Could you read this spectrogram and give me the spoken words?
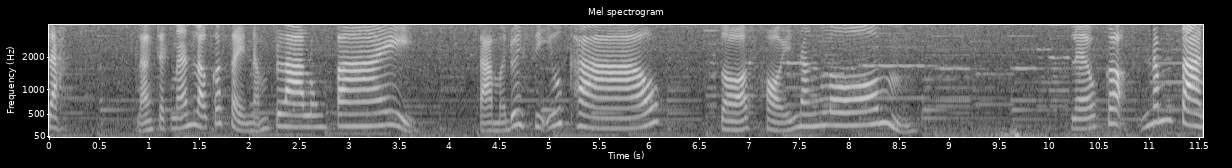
จ้ะ หลังจากนั้นเราก็ใส่น้ำปลาลงไป ตามมาด้วยซีอิ๊วขาว ซอสหอยนางรม แล้วก็น้ำตาล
